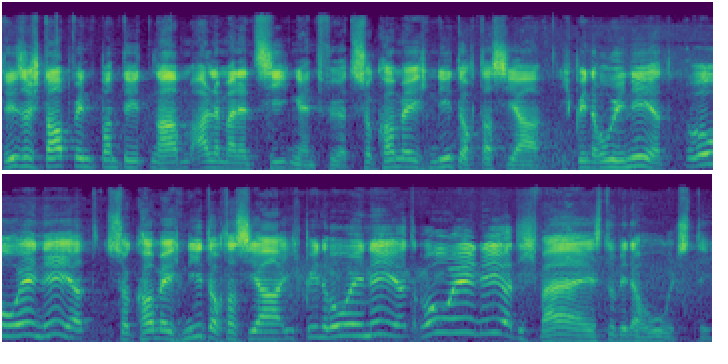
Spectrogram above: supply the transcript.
Diese Staubwindbanditen haben alle meine Ziegen entführt. So komme ich nie durch das Jahr. Ich bin ruiniert. Ruiniert. So komme ich nie durch das Jahr. Ich bin ruiniert. Ruiniert. Ich weiß, du wiederholst dich.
